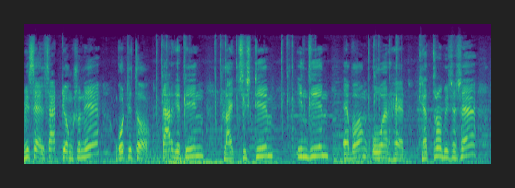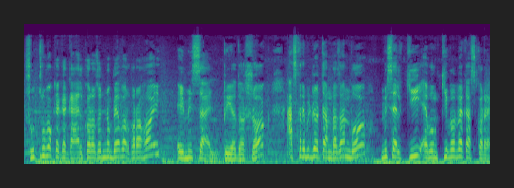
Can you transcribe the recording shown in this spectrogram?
মিসাইল চারটি অংশ নিয়ে গঠিত। টার্গেটিং ফ্লাইট সিস্টেম ইঞ্জিন এবং ওভারহেড ক্ষেত্র বিশেষে শত্রুপক্ষকে ঘায়ল করার জন্য ব্যবহার করা হয় এই মিসাইল। প্রিয় দর্শক, আজকের ভিডিওতে আমরা জানব মিসাইল কি এবং কীভাবে কাজ করে।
